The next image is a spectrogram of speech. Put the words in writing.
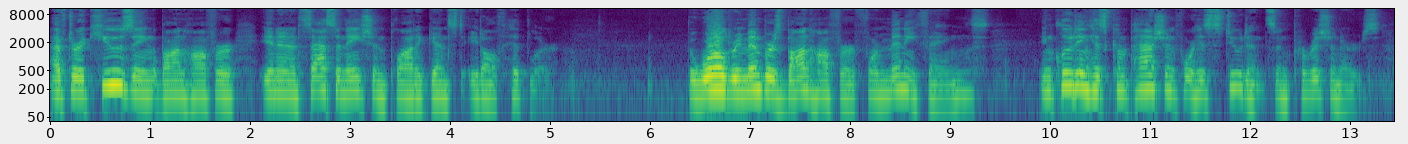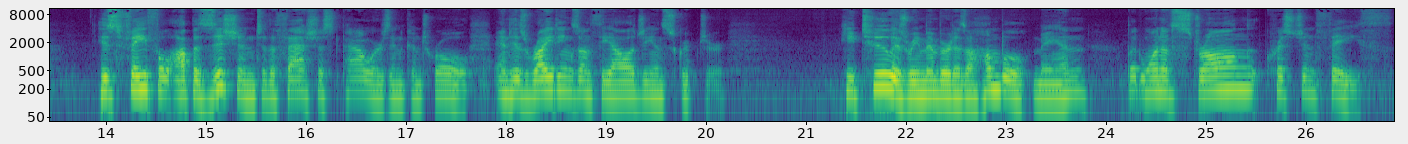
after accusing Bonhoeffer in an assassination plot against Adolf Hitler. The world remembers Bonhoeffer for many things, including his compassion for his students and parishioners, his faithful opposition to the fascist powers in control, and his writings on theology and scripture. He too is remembered as a humble man, but one of strong Christian faith.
